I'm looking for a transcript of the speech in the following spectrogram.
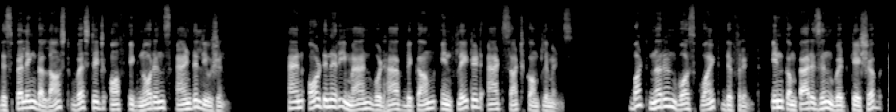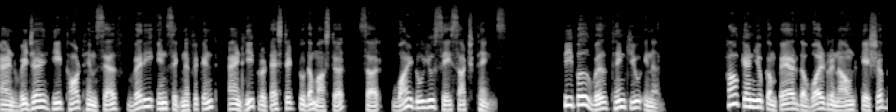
dispelling the last vestige of ignorance and delusion. An ordinary man would have become inflated at such compliments. But Naren was quite different. In comparison with Keshab and Vijay he thought himself very insignificant and he protested to the master, Sir, why do you say such things? People will think you inert. How can you compare the world-renowned Keshab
